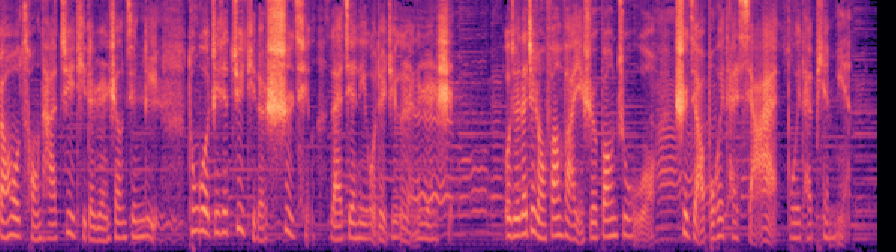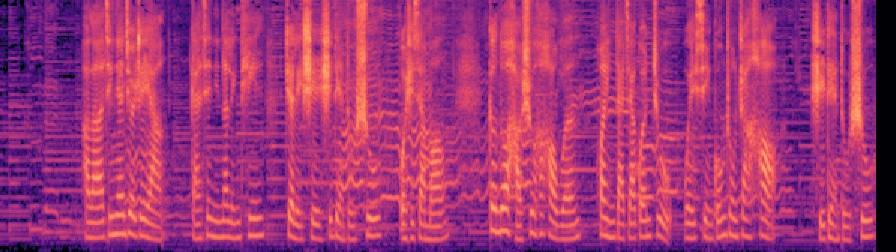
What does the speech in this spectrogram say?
然后从他具体的人生经历，通过这些具体的事情来建立我对这个人的认识。我觉得这种方法也是帮助我视角不会太狭隘，不会太片面。好了，今天就这样。感谢您的聆听，这里是十点读书，我是小萌。更多好书和好文，欢迎大家关注微信公众账号“十点读书”。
